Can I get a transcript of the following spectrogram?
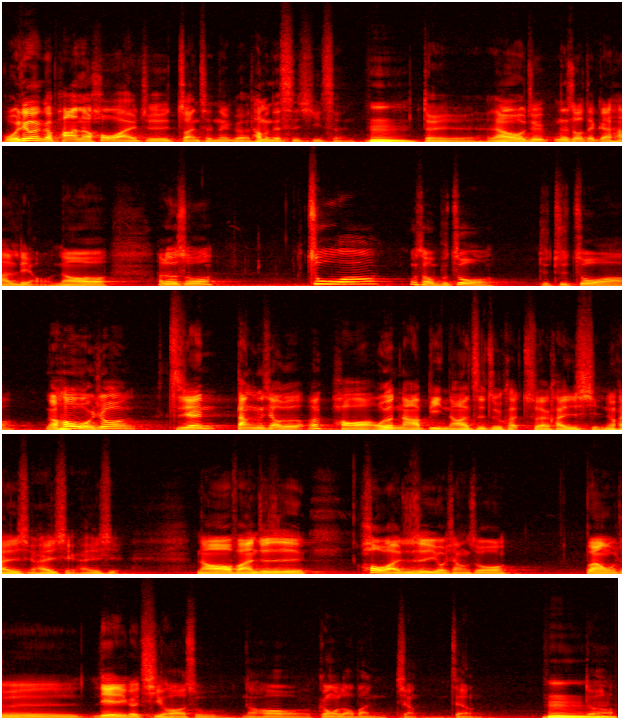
我另外一个 partner 后来就是转成那个他们的实习生。嗯，对对对。然后我就那时候在跟他聊，然后他就说做啊，为什么不做？就去做啊，然后我就直接当下我就说，嗯、欸，好啊，我就拿笔拿纸就快出来开始写，就开始写，开始写，开始写。然后反正就是后来就是有想说，不然我就是列一个企划书，然后跟我老板讲这样，嗯，对啊。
